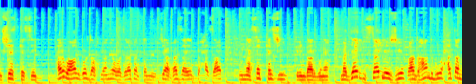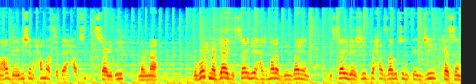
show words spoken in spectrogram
û şêst kesî. Her wiha li gor daxuyaniya Wezareta Tenduristiya Xezayê du hezar û neh sed kes jî birîndar bûne. Medyayê Îsraîlê jî ragihandibû heta niha di êrîşên Hamasê de heft sed Îsraîlî mirine. Li gorî medyaya Îsraîlê hejmara birîndarên Îsraîlê jî du hezar û sed û pêncî kes in.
